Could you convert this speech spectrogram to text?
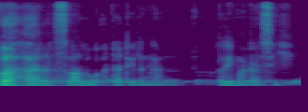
bahar selalu ada di lengan. Terima kasih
